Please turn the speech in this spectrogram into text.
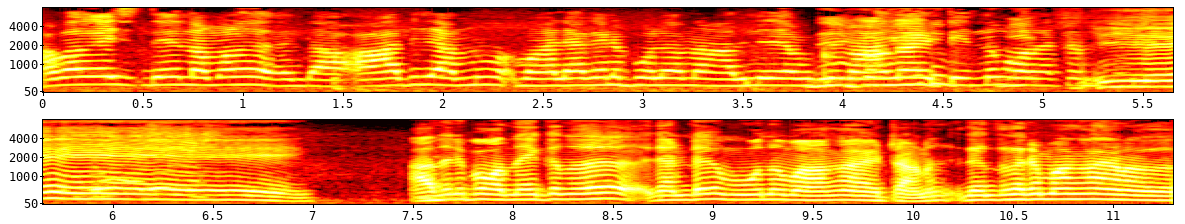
അപ്പൊ നമ്മൾ എന്താ ആദിൽ അന്ന് മാലാകനെ പോലെ വന്ന ആദിൽ നമുക്ക് മാങ്ങായിട്ട് ഇന്ന് വന്നിട്ടുണ്ട്. അതിലിപ്പോ വന്നേക്കുന്നത് രണ്ട് മൂന്ന് മാങ്ങ ആയിട്ടാണ് ഇത് എന്ത് തരം മാങ്ങയാണത്?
